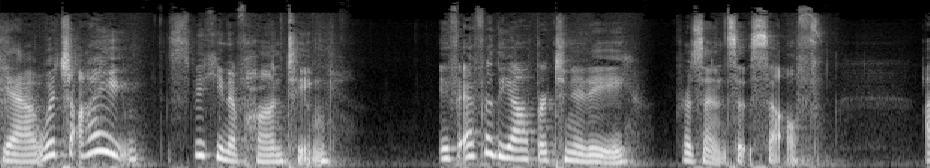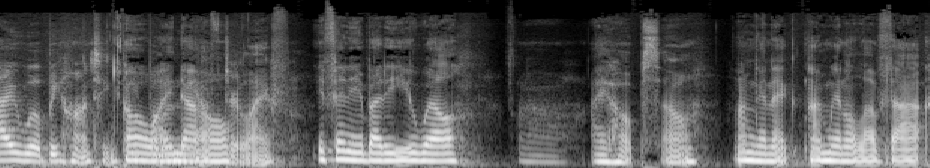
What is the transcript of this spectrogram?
yeah, which I, speaking of haunting, if ever the opportunity presents itself, I will be haunting people Oh, I in the know. afterlife. if anybody, you will. I hope so. I'm gonna, I'm gonna love that.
